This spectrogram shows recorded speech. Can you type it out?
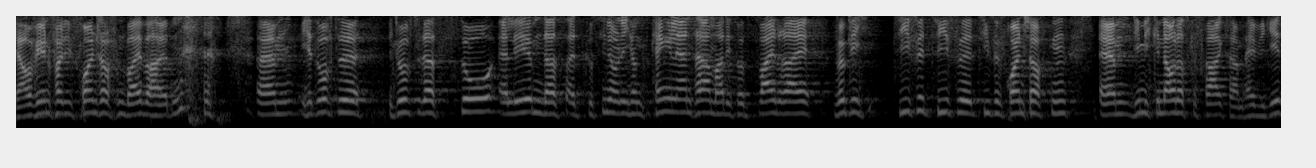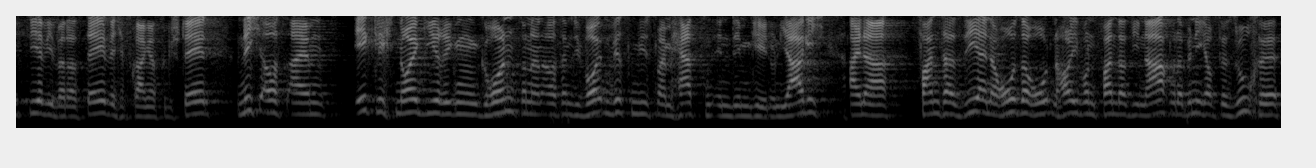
Ja, auf jeden Fall die Freundschaften beibehalten. ähm, ich, durfte, ich durfte das so erleben, dass als Christina und ich uns kennengelernt haben, hatte ich so zwei, drei wirklich tiefe, tiefe, tiefe Freundschaften, ähm, die mich genau das gefragt haben. Hey, wie geht's dir? Wie war das Date? Welche Fragen hast du gestellt? Nicht aus einem eklig neugierigen Grund, sondern aus einem, sie wollten wissen, wie es meinem Herzen in dem geht. Und jage ich einer Fantasie, einer rosaroten Hollywood-Fantasie nach oder bin ich auf der Suche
